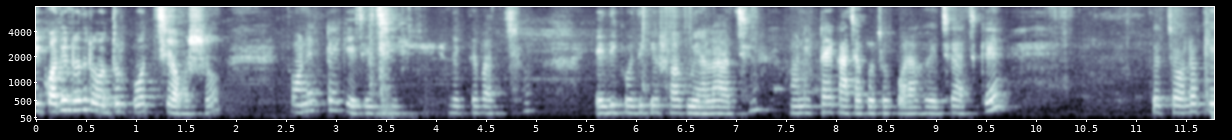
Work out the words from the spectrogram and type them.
এই কদিন রোদ রোদ্দুর করছে অবশ্য, তো অনেকটাই কেচেছি, দেখতে পাচ্ছ। এদিক ওদিকে সব মেলা আছে, অনেকটাই কাঁচা কুচো করা হয়েছে আজকে। তো চলো কি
